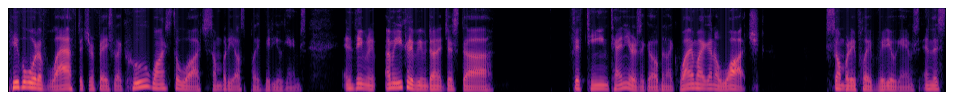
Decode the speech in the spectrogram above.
people would have laughed at your face, like, who wants to watch somebody else play video games? And it's even I mean, you could have even done it just uh 15, 10 years ago, been like, why am I gonna watch somebody play video games? And this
